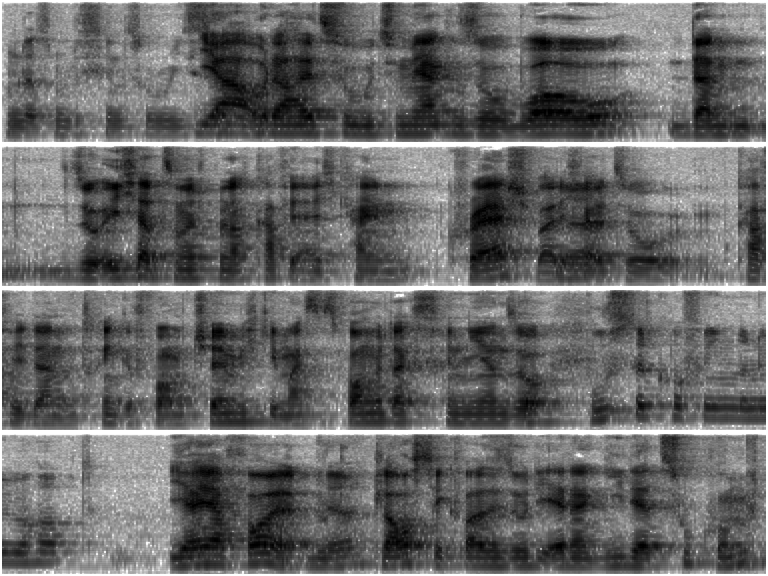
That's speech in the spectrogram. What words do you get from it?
um das ein bisschen zu resetten. Ja, oder halt zu, zu merken, so, wow, dann, so ich habe zum Beispiel nach Kaffee eigentlich keinen Crash, weil ja. ich halt so Kaffee dann trinke vorm Gym, ich gehe meistens vormittags trainieren, so. Boostet Koffein dann überhaupt? Ja, ja, voll. Du ja. klaust dir quasi so die Energie der Zukunft,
